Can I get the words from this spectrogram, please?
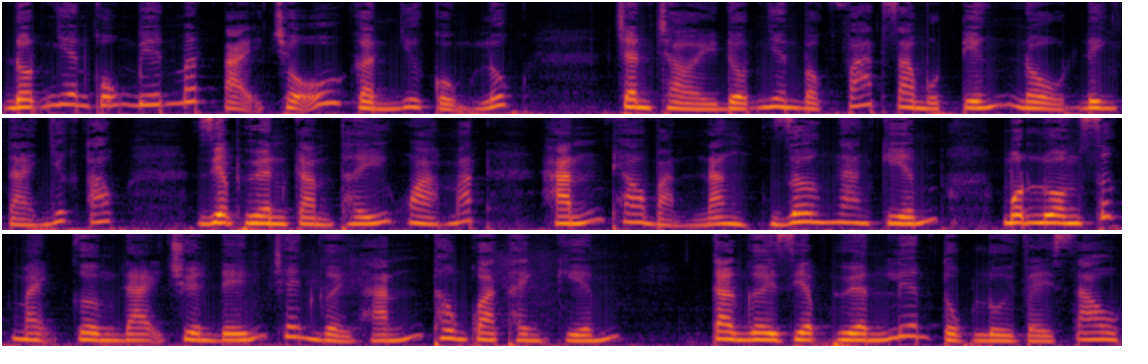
đột nhiên cũng biến mất tại chỗ gần như cùng lúc. Chân trời đột nhiên bộc phát ra một tiếng nổ đinh tai nhức óc. Diệp Huyền cảm thấy hoa mắt, hắn theo bản năng giơ ngang kiếm, một luồng sức mạnh cường đại truyền đến trên người hắn thông qua thanh kiếm. Cả người Diệp Huyền liên tục lùi về sau,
